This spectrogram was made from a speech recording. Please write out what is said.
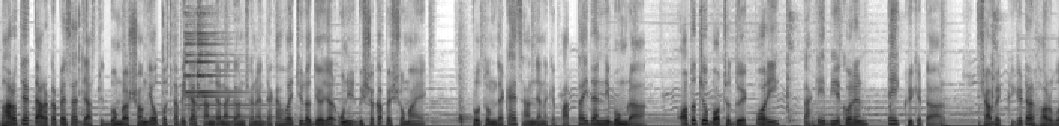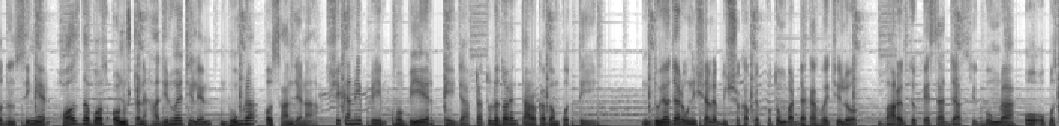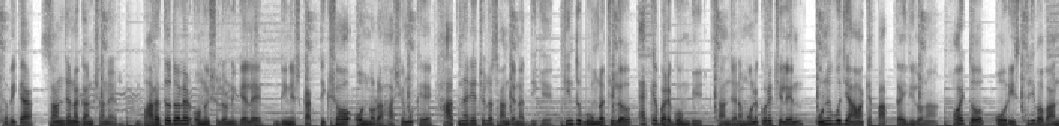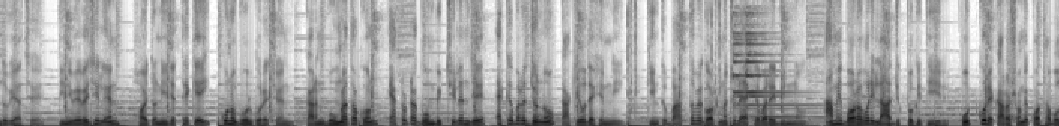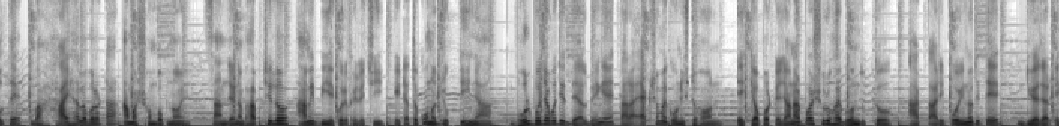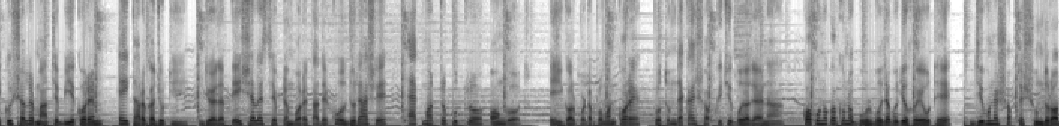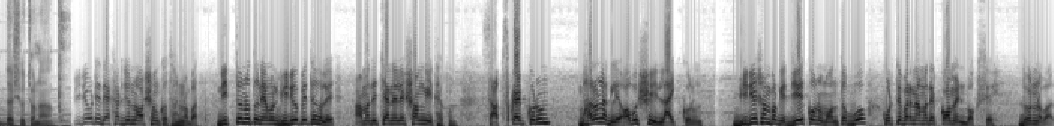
ভারতের তারকা পেসার জাসপ্রীত বুমরার সঙ্গে উপস্থাপিকা সানজানা গানসনের দেখা হয়েছিল দুই হাজার উনিশ বিশ্বকাপের সময়। প্রথম দেখায় সানজানাকে পাত্তাই দেননি বুমরা। অথচ বছর দুয়েক পরই তাকেই বিয়ে করেন এই ক্রিকেটার। সাবেক ক্রিকেটার হরভজন সিংয়ের হজ দ্য বস অনুষ্ঠানে হাজির হয়েছিলেন বুমরা ও সানজেনা। সেখানে প্রেম ও বিয়ের এই যাত্রা তুলে ধরেন তারকা দম্পতি। দুই হাজার উনিশ সালে বিশ্বকাপে প্রথমবার দেখা হয়েছিল ভারতীয় পেসার জাসপ্রীত বুমরা ও উপস্থাপিকা সঞ্জনা গানসানের। ভারতীয় দলের অনুশীলনে গেলে দীনেশ কার্তিক সহ অন্যরা হাসি মুখে হাত নাড়িয়েছিল সানজানার দিকে। কিন্তু বুমরা ছিল একেবারে গম্ভীর। সানজানা মনে করেছিলেন, উনি বুঝি আমাকে পাত্তাই দিল না। হয়তো ওর স্ত্রী বা বান্ধবী আছে। তিনি ভেবেছিলেন হয়তো নিজের থেকেই কোনো ভুল করেছেন। কারণ বুমরা তখন এতটা গম্ভীর ছিলেন যে একেবারের জন্য তাকেও দেখেননি। কিন্তু বাস্তবে ঘটনা ছিল একেবারে ভিন্ন। আমি বরাবরই লাজুক প্রকৃতির। হুট করে কারোর সঙ্গে কথা বলতে বা হাই হ্যালো বলাটা আমার সম্ভব নয়। সানজেনা ভাবছিল, আমি বিয়ে করে ফেলেছি। এটা তো কোনো যুক্তিই না। ভুল বোঝাবুঝির দেয়াল ভেঙে তারা একসময় ঘনিষ্ঠ হন। একে অপরকে জানার পর শুরু হয় বন্ধুত্ব। আর তারই পরিণতিতে দুই হাজার একুশ সালের মার্চে বিয়ে করেন এই তারকা জুটি। দুই হাজার তেইশ সালের সেপ্টেম্বরে তাদের কোলজুড়ে আসে একমাত্র পুত্র অঙ্গদ। এই গল্পটা প্রমাণ করে, প্রথম দেখায় সবকিছু বোঝা যায় না। কখনো কখনো ভুল বোঝাবুঝি হয়ে ওঠে জীবনের সবচেয়ে সুন্দর অধ্যায় সূচনা। ভিডিওটি দেখার জন্য অসংখ্য ধন্যবাদ। নিত্য নতুন এমন ভিডিও পেতে হলে আমাদের চ্যানেলের সঙ্গেই থাকুন। সাবস্ক্রাইব করুন, ভালো লাগলে অবশ্যই লাইক করুন। ভিডিও সম্পর্কে যে কোনো মন্তব্য করতে পারেন আমাদের কমেন্ট বক্সে। ধন্যবাদ।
